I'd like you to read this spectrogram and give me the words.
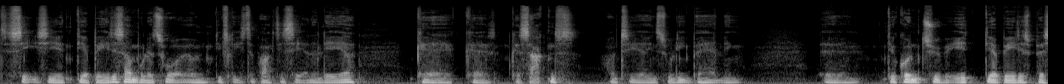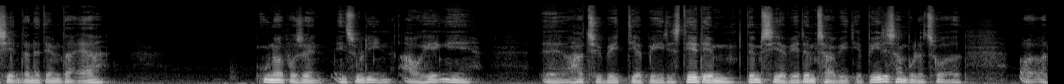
ses i et diabetesambulatorium. De fleste praktiserende læger kan, kan, kan sagtens håndtere insulinbehandling. Øh, det er kun type 1 diabetespatienterne, dem der er 100% insulinafhængige øh, og har type 1 diabetes. Det er dem, dem siger vi, dem tager vi i diabetesambulatoriet, og, og,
